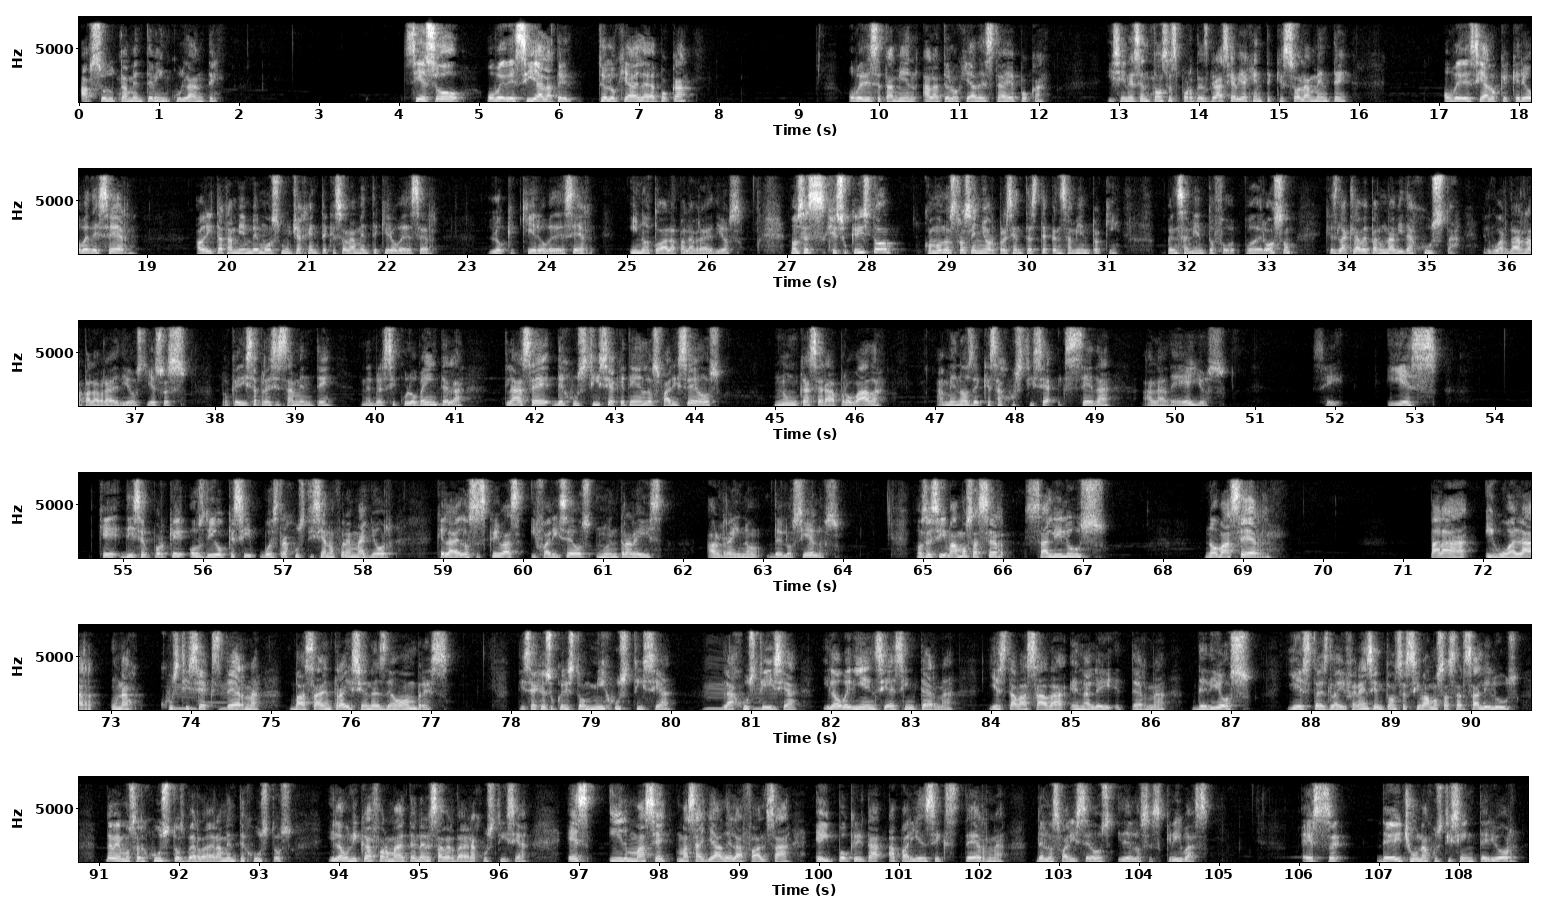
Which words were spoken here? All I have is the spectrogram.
absolutamente vinculante? Si eso obedecía a la teología de la época, obedece también a la teología de esta época. Y si en ese entonces, por desgracia, había gente que solamente obedecía a lo que quería obedecer, ahorita también vemos mucha gente que solamente quiere obedecer lo que quiere obedecer y no toda la palabra de Dios. Entonces, Jesucristo, como nuestro Señor, presenta este pensamiento aquí, un pensamiento poderoso, que es la clave para una vida justa, el guardar la palabra de Dios, y eso es lo que dice precisamente en el versículo 20, la clase de justicia que tienen los fariseos nunca será aprobada, a menos de que esa justicia exceda a la de ellos. Sí, y es que dice, porque os digo que si vuestra justicia no fuera mayor que la de los escribas y fariseos, no entraréis al reino de los cielos. Entonces, si vamos a hacer sal y luz, no va a ser para igualar una justicia externa basada en tradiciones de hombres. Dice Jesucristo, mi justicia, la justicia y la obediencia es interna y está basada en la ley eterna de Dios. Y esta es la diferencia. Entonces, si vamos a hacer sal y luz, debemos ser justos, verdaderamente justos. Y la única forma de tener esa verdadera justicia es ir más, más allá de la falsa e hipócrita apariencia externa de los fariseos y de los escribas. Es de hecho una justicia interior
